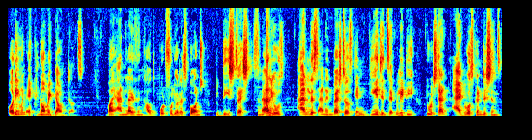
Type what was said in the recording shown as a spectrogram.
or even economic downturns. By analyzing how the portfolio responds to these stress scenarios, analysts and investors can gauge its ability to withstand adverse conditions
